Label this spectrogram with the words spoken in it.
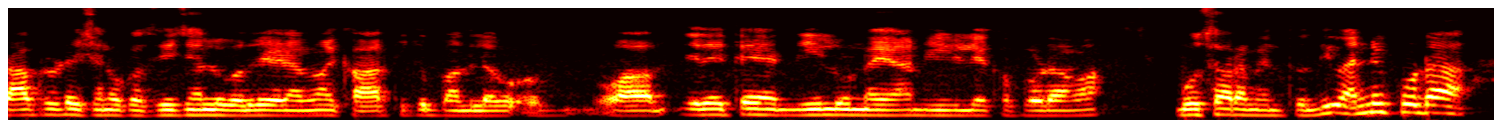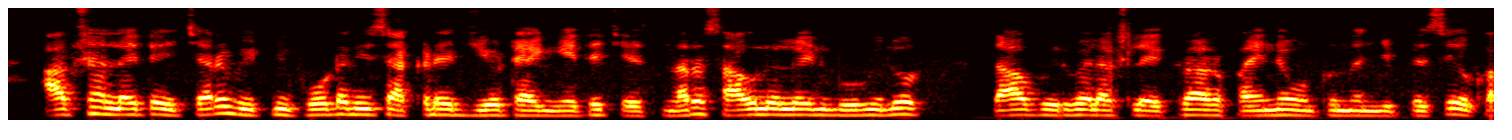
క్రాప్ రొటేషన్ ఒక సీజన్లో వదిలేయడమా ఇక ఆర్థిక ఇబ్బందులు ఏదైతే నీళ్ళు ఉన్నాయా నీళ్ళు లేకపోవడమా భూసారం ఎంత ఉంది ఇవన్నీ కూడా ఆప్షన్లు అయితే ఇచ్చారు వీటిని ఫోటో తీసి అక్కడే జియో ట్యాగింగ్ అయితే చేస్తున్నారు. సాగులో లేని భూమిలో దాదాపు ఇరవై లక్షల ఎకరాల పైనే ఉంటుందని చెప్పేసి ఒక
